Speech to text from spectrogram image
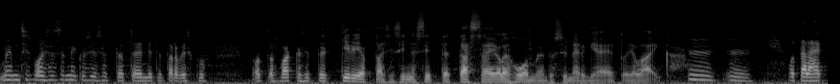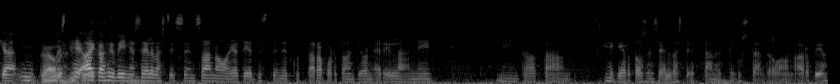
No, mutta siis voisi se niin siis, että, että ei niitä tarvitsisi, kun ottaisi vaikka sitten kirjoittaisi sinne sitten, että tässä ei ole huomioitu synergiaetuja lainkaan. Mm, mm. Mutta tällä hetkellä mun mielestä he niin aika hyvin ja mm. selvästi sen sanoo, ja tietysti nyt kun tämä raportointi on erillään, niin, niin tota, he kertoo sen selvästi, että tämä nyt niin standalone arvio.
